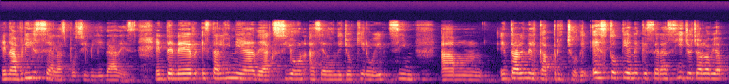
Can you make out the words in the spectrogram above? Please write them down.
en abrirse a las posibilidades, en tener esta línea de acción hacia donde yo quiero ir sin entrar en el capricho de esto tiene que ser así, yo ya lo había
